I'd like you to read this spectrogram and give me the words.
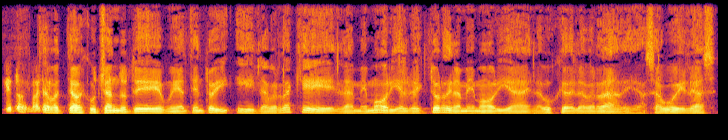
¿Qué tal, Mario? Estaba, escuchándote muy atento y, y, la verdad que la memoria, el vector de la memoria en la búsqueda de la verdad de las abuelas,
